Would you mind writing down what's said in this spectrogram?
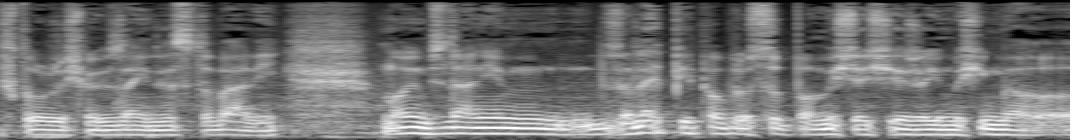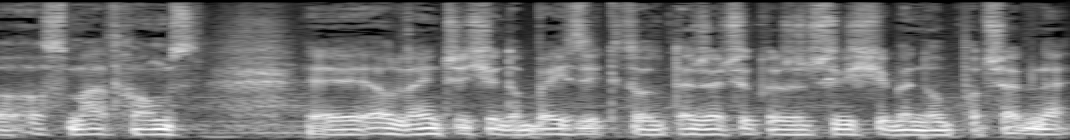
w którą żeśmy zainwestowali. Moim zdaniem lepiej po prostu pomyśleć, jeżeli myślimy o, o smart homes, yy, ograniczyć się do basic, to te rzeczy, które rzeczywiście będą potrzebne.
